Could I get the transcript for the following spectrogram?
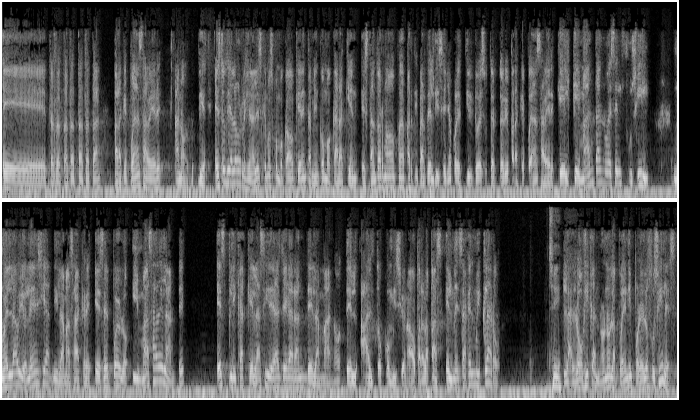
eh, para que puedan saber, ah, no, estos diálogos regionales que hemos convocado quieren también convocar a quien, estando armado, pueda participar del diseño colectivo de su territorio para que puedan saber que el que manda no es el fusil, no es la violencia ni la masacre, es el pueblo. Y más adelante explica que las ideas llegarán de la mano del alto comisionado para la paz. El mensaje es muy claro. Sí, La lógica no nos la pueden imponer los fusiles.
